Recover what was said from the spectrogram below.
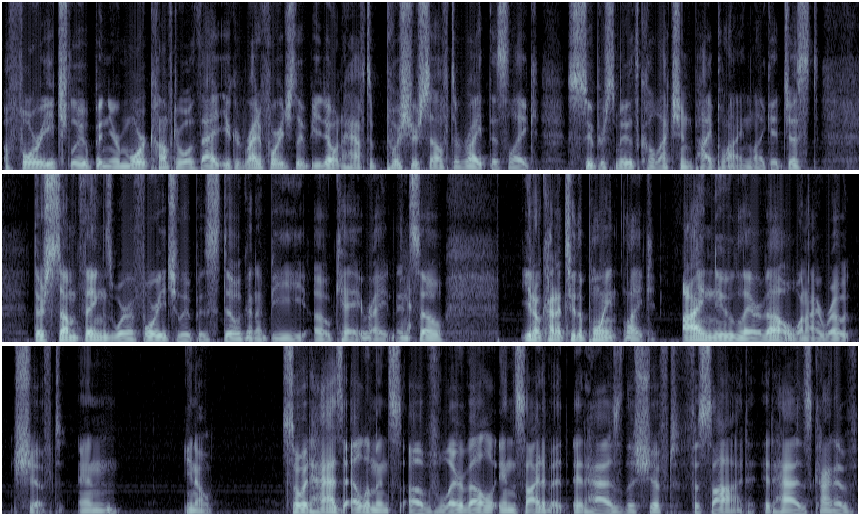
a for each loop and you're more comfortable with that, you could write a for each loop. You don't have to push yourself to write this like super smooth collection pipeline. Like it just there's some things where a for each loop is still going to be okay, right? And so you know, kind of to the point like I knew Laravel when I wrote Shift and you know, so it has elements of Laravel inside of it. It has the Shift facade. It has kind of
